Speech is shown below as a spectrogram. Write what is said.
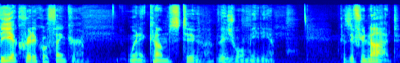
Be a critical thinker when it comes to visual media. Because if you're not,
